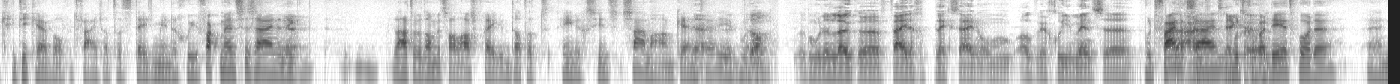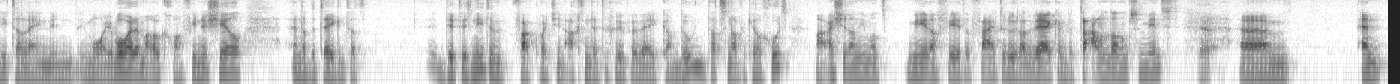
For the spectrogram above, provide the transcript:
kritiek hebben op het feit dat er steeds minder goede vakmensen zijn. En Ja. laten we dan met z'n allen afspreken dat dat enigszins samenhang kent. Ja, hè. Je het, moet dan- het moet een leuke, veilige plek zijn om ook weer goede mensen... moet veilig zijn, moet trekken. gewaardeerd worden. Eh, niet alleen in, in mooie woorden, maar ook gewoon financieel. En dat betekent dat dit is niet een vak wat je in 38 uur per week kan doen. Dat snap ik heel goed. Maar als je dan iemand meer dan 40, 50 uur laat werken, betaal hem dan op zijn minst. Ja. Ehm, en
